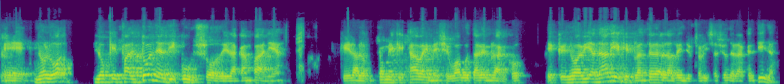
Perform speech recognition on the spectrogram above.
Eh, no lo, lo que faltó en el discurso de la campaña, que era lo que yo me quejaba y me llevó a votar en blanco, es que no había nadie que planteara la reindustrialización de la Argentina.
